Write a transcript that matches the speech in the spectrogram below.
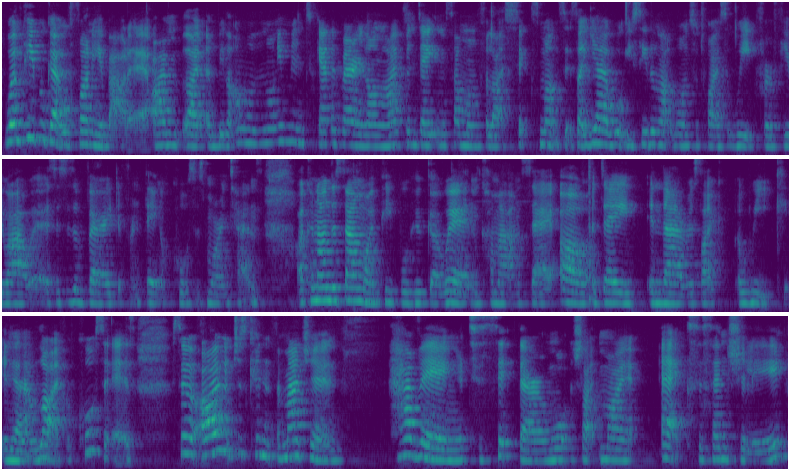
when people get all funny about it, I'm like, and be like, oh, we've not even been together very long. I've been dating someone for like six months. It's like, yeah, what you see them like once or twice a week for a few hours. This is a very different thing. Of course, it's more intense. I can understand why people who go in and come out and say, oh, a day in there is like a week in Yeah. real life. Of course, it is. So I just couldn't imagine having to sit there and watch like my ex essentially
